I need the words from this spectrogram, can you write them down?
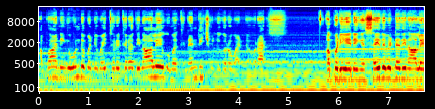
அப்பா நீங்க உண்டு பண்ணி வைத்திருக்கிறதினாலே உமக்கு நன்றி சொல்லுகிறோம் ஆண்டவரே. அப்படியே நீங்க செய்து விட்டதினாலே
